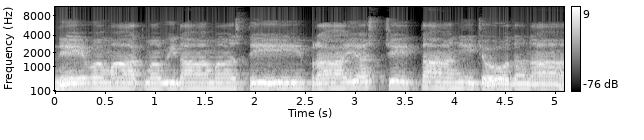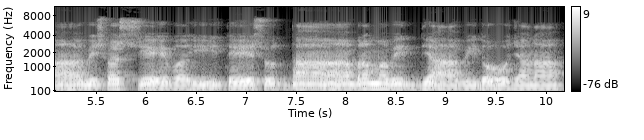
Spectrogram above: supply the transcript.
नेवमात्मविदामस्ति प्रायश्चित्तानि चोदना। विश्वस्येव हि ते शुद्धा ब्रह्मविद्याविदो जना।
